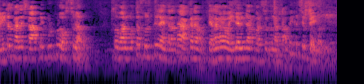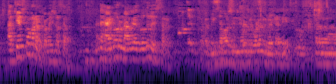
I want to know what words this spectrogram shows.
మెడికల్ కాలేజ్ స్టాఫ్ ఇప్పుడు కూడా వస్తున్నారు. సో వాళ్ళు మొత్తం ఫుల్ఫిల్ అయిన తర్వాత అక్కడ తెలంగాణ వైద్య విధాన పరిస్థితి ఉన్న స్టాఫ్ ఇక్కడ షిఫ్ట్ అవుతుంది అది చేసుకోమన్నాడు కమిషనర్ సార్. అంటే హ్యాండ్ ఓవర్ నాలుగైదు రోజులు ఇస్తారు. మీకు కావాల్సిన కూడా మీరు పెట్టండి. ఇక్కడ మేము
